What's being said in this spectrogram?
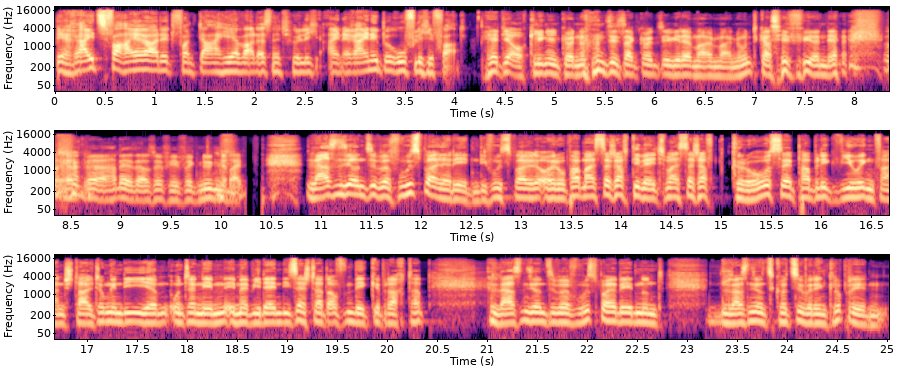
bereits verheiratet, von daher war das natürlich eine reine berufliche Fahrt. Hätte ja auch klingeln können und sie sagt, können Sie wieder mal meinen Hund Gassi führen, der, der hat ja da so viel Vergnügen dabei. Lassen Sie uns über Fußball reden. Die Fußball-Europameisterschaft, die Weltmeisterschaft, große Public Viewing Veranstaltungen, die Ihr Unternehmen immer wieder in dieser Stadt auf den Weg gebracht hat. Lassen Sie uns über Fußball reden und lassen Sie uns kurz über den Club reden.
